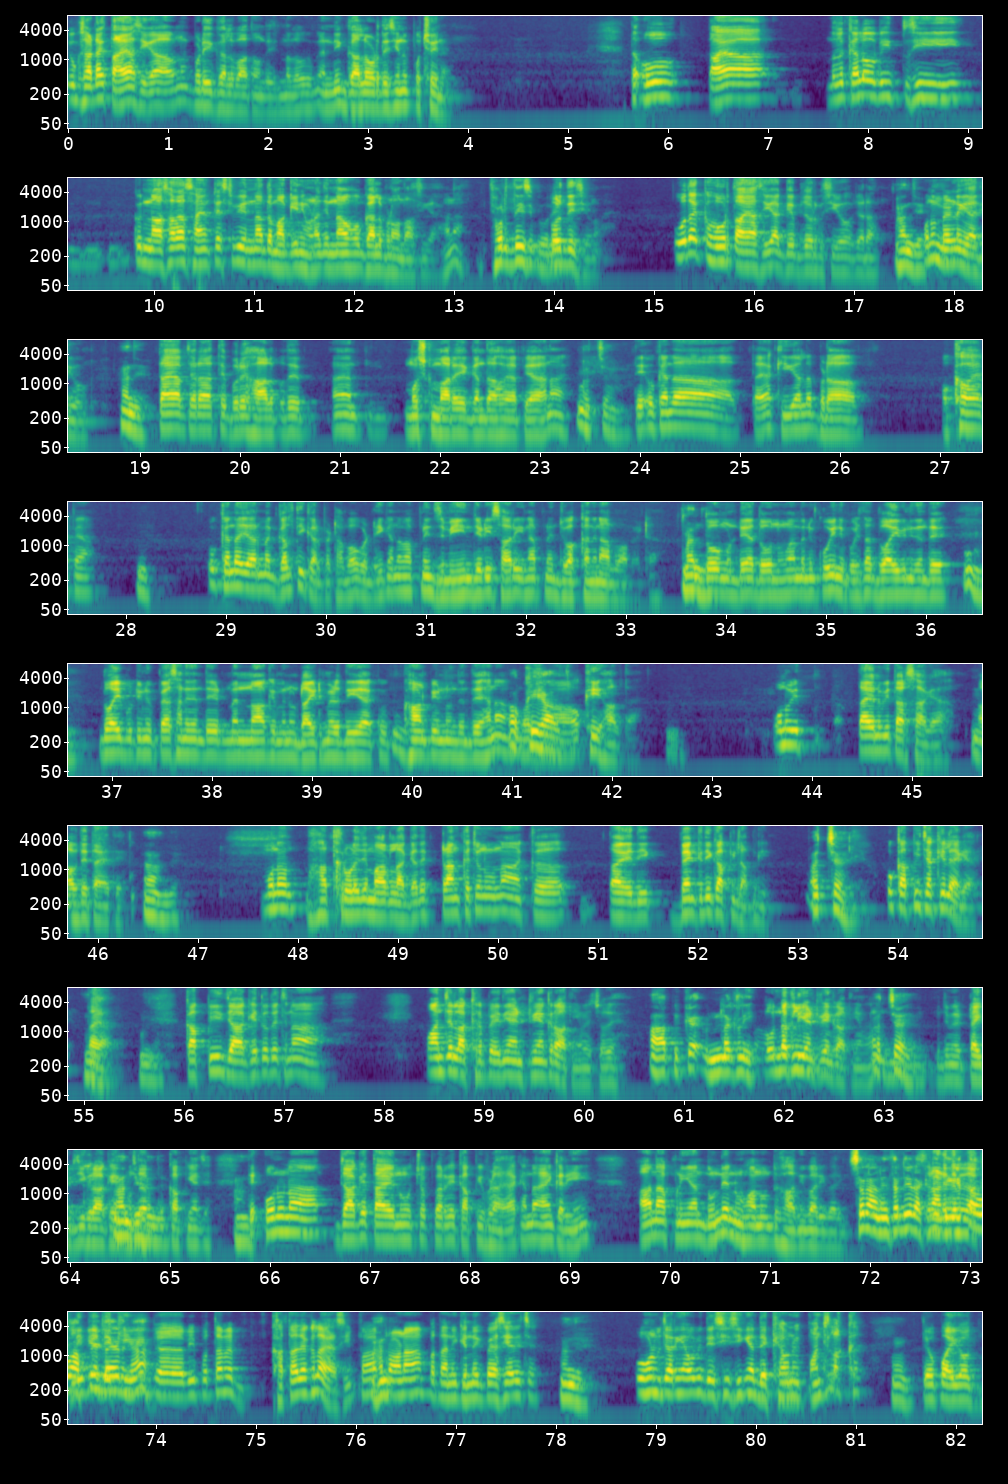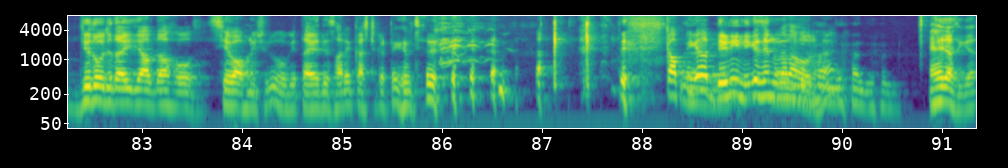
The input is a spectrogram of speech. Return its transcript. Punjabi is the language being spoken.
ਕਿਉਂਕਿ ਸਾਡਾ ਇੱਕ ਤਾਇਆ ਸੀਗਾ ਉਹਨੂੰ ਬੜੀ ਗੱਲਬਾਤ ਆਉਂਦੀ ਸੀ ਮਤਲਬ ਇੰਨੀ ਗੱਲ ਉੜਦੀ ਸੀ ਉਹਨੂੰ ਪੁੱਛੋ ਹੀ ਨਾ। ਤਾਂ ਉਹ ਤਾਇਆ ਮਤਲਬ ਕਹ ਲਓ ਵੀ ਤੁਸੀਂ ਕੋਈ ਨਾਸਾ ਦਾ ਸਾਇੰਟਿਸਟ ਵੀ ਇੰਨਾ ਦਿਮਾਗੀ ਨਹੀਂ ਹੋਣਾ ਜਿੰਨਾ ਉਹ ਗੱਲ ਬਣਾਉਂਦਾ ਸੀਗਾ ਹਨਾ? ਫੁਰਦੀ ਸੀ ਪੂਰੀ। ਉੜਦੀ ਸੀ ਉਹਨਾਂ। ਉਹਦਾ ਇੱਕ ਹੋਰ ਤਾਇਆ ਸੀਗਾ ਅੱਗੇ ਬਜ਼ੁਰਗ ਸੀ ਉਹ ਹਾਂਜੀ। ਉਹਨੂੰ ਮਿਲਣ ਗਿਆ ਜੀ ਉਹ। ਹਾਂਜੀ। ਤਾਇਆ ਵਿਚਾਰਾ ਇੱਥੇ ਬੁਰੇ ਹਾਲ ਉਹਦੇ ਮੁਸ਼ਕ ਮਾਰੇ ਗੰਦਾ ਹੋਇਆ ਪਿਆ ਹਨਾ? ਅੱਛਾ। ਤੇ ਉਹ ਕਹਿੰਦਾ ਤਾਇਆ ਕੀ ਗੱਲ ਬੜਾ ਔਖਾ ਹੋਇਆ ਪਿਆ। ਉਹ ਕਹਿੰਦਾ ਯਾਰ ਮੈਂ ਗਲਤੀ ਕਰ ਬੈਠਾ ਬਹੁਤ ਵੱਡੀ। ਕਹਿੰਦਾ ਮੈਂ ਆਪਣੀ ਜ਼ਮੀਨ ਜਿਹੜੀ ਸਾਰੀ ਨਾ ਆਪਣੇ ਜਵਾਕਾਂ ਦੇ ਨਾਲ ਲਵਾ ਬੈਠਾ। ਦੋ ਮੁੰਡੇ ਆ ਦੋ ਨੂੰਹਾਂ ਮੈਨੂੰ ਕੋਈ ਨਹੀਂ ਪੁੱਛਦਾ ਦਵਾਈ ਵੀ ਨਹੀਂ ਦਿੰਦੇ। ਦਵਾਈ ਬੂਟੀ ਨੂੰ ਪੈਸਾ ਨਹੀਂ ਦਿੰਦੇ ਮੈਨੂੰ ਨਾ ਕਿ ਮੈਨੂੰ ਡਾਈਟ ਮਿਲਦੀ ਹੈ ਕੋਈ ਖਾਣ ਪੀਣ ਨੂੰ ਦਿੰਦੇ ਹਨਾ ਔਖੀ ਹਾਂ, ਹਾਲਤ। ਔਖੀ ਹਾਲਤ ਹੈ। ਉਹਨੂੰ ਵੀ ਤਾਏ ਨੂੰ ਵੀ ਤਰਸ ਆ ਗਿਆ ਆਪਦੇ ਤਾਏ ਤੇ। ਹਾਂਜੀ। ਉਹਨਾਂ ਹੱਥ ਖਰੋਲੇ ਜੇ ਮਾਰਨ ਲੱਗ ਗਿਆ ਤੇ ਟਰੰਕ 'ਚ ਉਹਨੂੰ ਨਾ ਇੱਕ ਤਾਏ ਦੀ ਬੈਂਕ ਦੀ ਕਾਪੀ ਲੱਭ ਗਈ। ਅੱਛਾ ਉਹ ਕਾਪੀ ਚੱਕ ਕੇ ਲੈ ਗਿਆ ਤਾਇਆ। ਕਾਪੀ ਜਾ ਕੇ ਤੇ ਉਹਦੇ 'ਚ ਨਾ 5 ਲੱਖ ਰੁਪਏ ਦੀਆਂ ਐਂਟਰੀਆਂ ਕਰਾਤੀਆਂ ਵਿੱਚ ਉਹਦੇ। ਆਪ ਇੱਕ ਨਕਲੀ? ਉਹ ਨਕਲੀ ਐਂਟਰੀਆਂ ਕਰਾਤੀਆਂ ਹਨਾ। ਅੱਛਾ ਜਿਵੇਂ ਟਾਈਪ ਜੀ ਕਰਾ ਕੇ ਹੁੰਦਾ। ਕਾਪੀਆਂ 'ਚ। ਤੇ ਉਹਨੂੰ ਨਾ ਜਾ ਕੇ ਤਾਏ ਨੂੰ ਚੁੱਪ ਕਰਕੇ ਕਾਪੀ ਫੜਾਇਆ ਕਹਿੰਦਾ ਐਂ ਕਰੀ ਆ ਨਾ ਆਪਣੀਆਂ ਦੋਨੇ ਨੂੰਹਾਂ ਨੂੰ ਦਿਖਾ ਦੀ ਵਾਰੀ ਵਾਰੀ ਸਰਾਣੇ ਥੱਲੇ ਰੱਖ ਸਰਾਣੇ ਕੇ ਤੇ ਦੇਤਾ ਉਹ ਲਈ ਆਪੇ ਲੈਣਗਾ ਵੀ, ਪੁੱਤਾਂ ਮੈਂ ਖਾਤਾ ਜਿਹਾ ਖਲਾਇਆ ਸੀ ਪਾ ਪੁਰਾਣਾ ਪਤਾ ਨਹੀਂ ਕਿੰਨੇ ਕੁ ਪੈਸੇ ਇਹਦੇ 'ਚ। ਹਾਂਜੀ। ਉਹ ਹੁਣ ਵਿਚਾਰੀਆਂ ਉਹ ਵੀ ਦੇਸੀ ਸੀਗੀਆਂ ਦੇਖਿਆ ਉਹਨੇ 5 ਲੱਖ। ਹੂੰ। ਤੇ ਉਹ ਭਾਈ ਉਹ ਜਦੋਂ ਜਦਾਈ ਜਾਪਦਾ ਉਹ ਸੇਵਾ ਹੋਣੀ ਸ਼ੁਰੂ ਹੋ ਗਈ ਤਾਏ ਦੇ ਸਾਰੇ ਕਸ਼ਟ ਕੱਟੇ ਗਏ ਵਿਚਾਰੇ। ਕਾਪੀ ਕਹਿੰਦਾ ਦੇਣੀ ਨਹੀਂ ਕਿਸੇ ਨੂੰ ਕਹਿੰਦਾ ਹੋਰ। ਹਾਂਜੀ ਹਾਂਜੀ ਇਹੋ ਜਿਹਾ ਸੀਗਾ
